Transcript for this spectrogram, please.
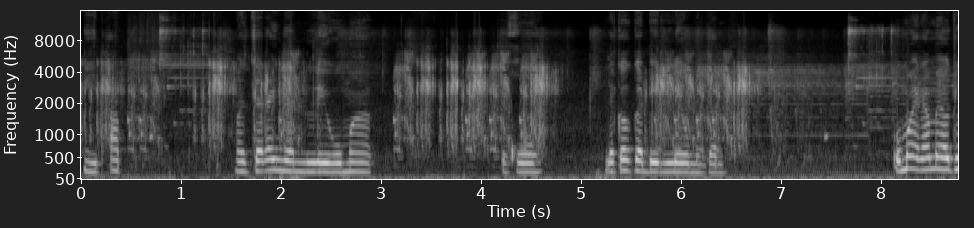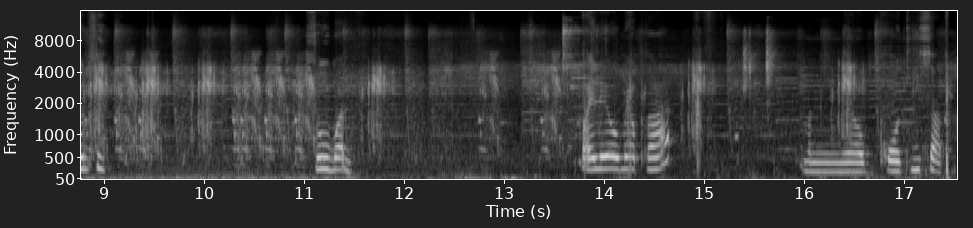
ปีดอัพ มันจะได้เงินเร็วมาก โอ้โห แล้วก็กระเด็นเร็วเหมือนกัน โอ้ไม่นะแมวจุลสิสู้มัน ไปเร็วแมวพระ มันแมวโพธิสัตว์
